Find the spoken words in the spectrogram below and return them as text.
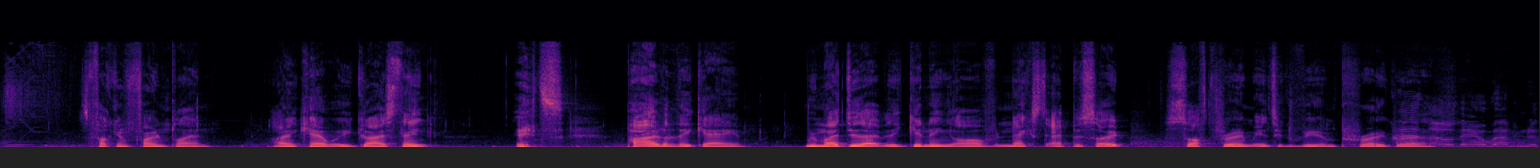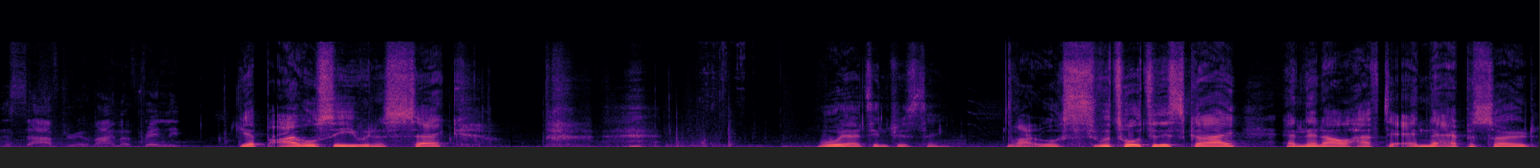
This fucking phone plan. I don't care what you guys think. It's part of the game. We might do that at the beginning of next episode. Soft room, interview in progress. Hello there, welcome to the soft room. I'm a friendly. Yep, I will see you in a sec. Boy, that's interesting. Right, we'll, we'll talk to this guy, and then I'll have to end the episode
